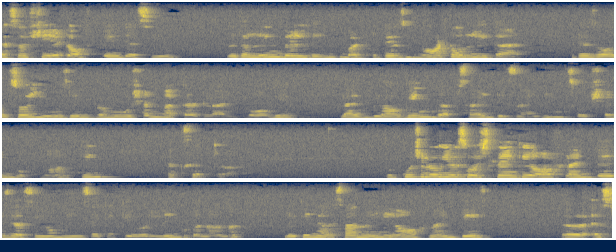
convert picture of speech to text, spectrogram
associate off page S with link building but it is not only that it is also use in promotion method like blogging like blogging website designing social bookmarking etcetera तो कुछ लोग ये सोचते हैं कि ऑफलाइन पेज ऐसी हो मीन्स है कि केवल लिंक बनाना लेकिन ऐसा नहीं है ऑफलाइन पेज एस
